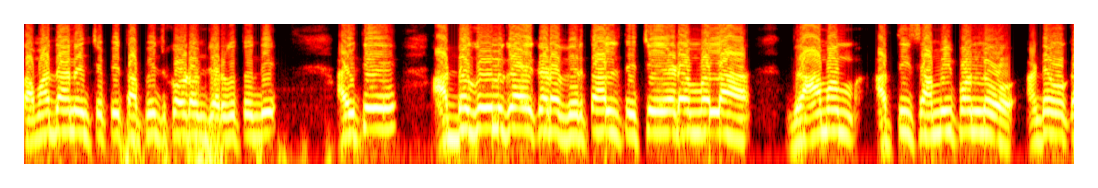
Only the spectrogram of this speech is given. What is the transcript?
సమాధానం చెప్పి తప్పించుకోవడం జరుగుతుంది. అయితే అడ్డగోలుగా ఇక్కడ వ్యర్థాలు తెచ్చేయడం వల్ల గ్రామం అతి సమీపంలో అంటే ఒక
